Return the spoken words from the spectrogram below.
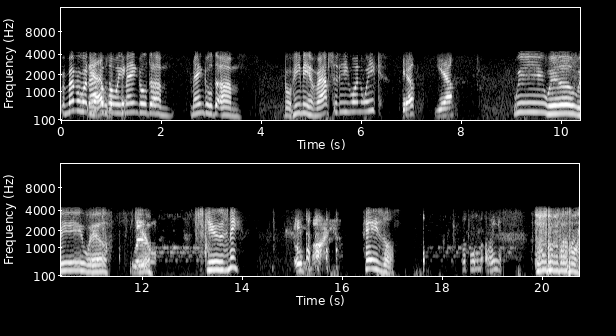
Remember what Yeah, happened when we quick- mangled um mangled um Bohemian Rhapsody one week? Yep. Yeah. We will, we will. Will. Excuse me, oh my. Hazel. Ring it. well,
